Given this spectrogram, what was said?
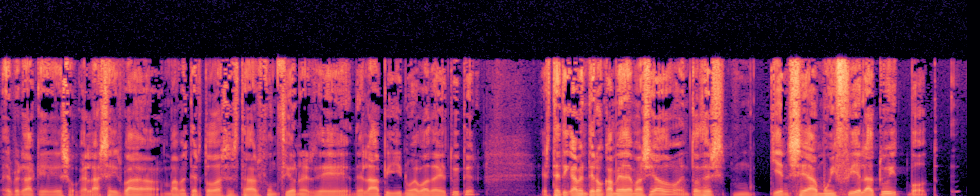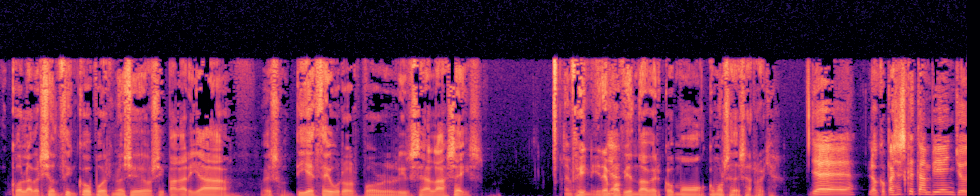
Es verdad que eso, que la 6 va, va a meter todas estas funciones de, de la API nueva de Twitter. Estéticamente no cambia demasiado, entonces mm, quien sea muy fiel a Tweetbot con la versión 5, pues no sé si pagaría eso, 10 euros por irse a la 6. En fin, iremos viendo a ver cómo, cómo se desarrolla. Ya, ya, Lo que pasa es que también yo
